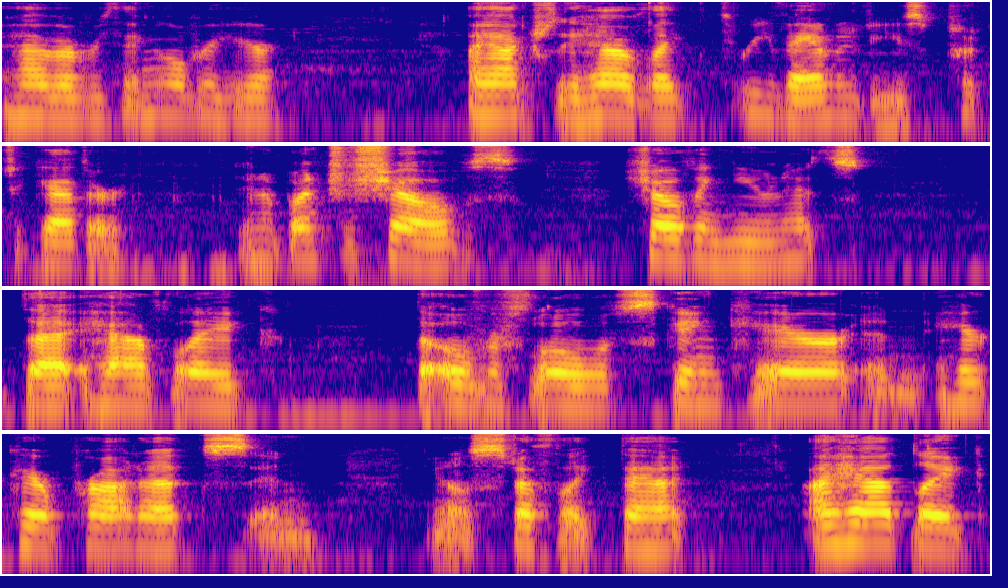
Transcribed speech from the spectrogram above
have everything over here. I actually have like three vanities put together in a bunch of shelves, shelving units that have like the overflow of skincare and hair care products and you know, stuff like that. I had like,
